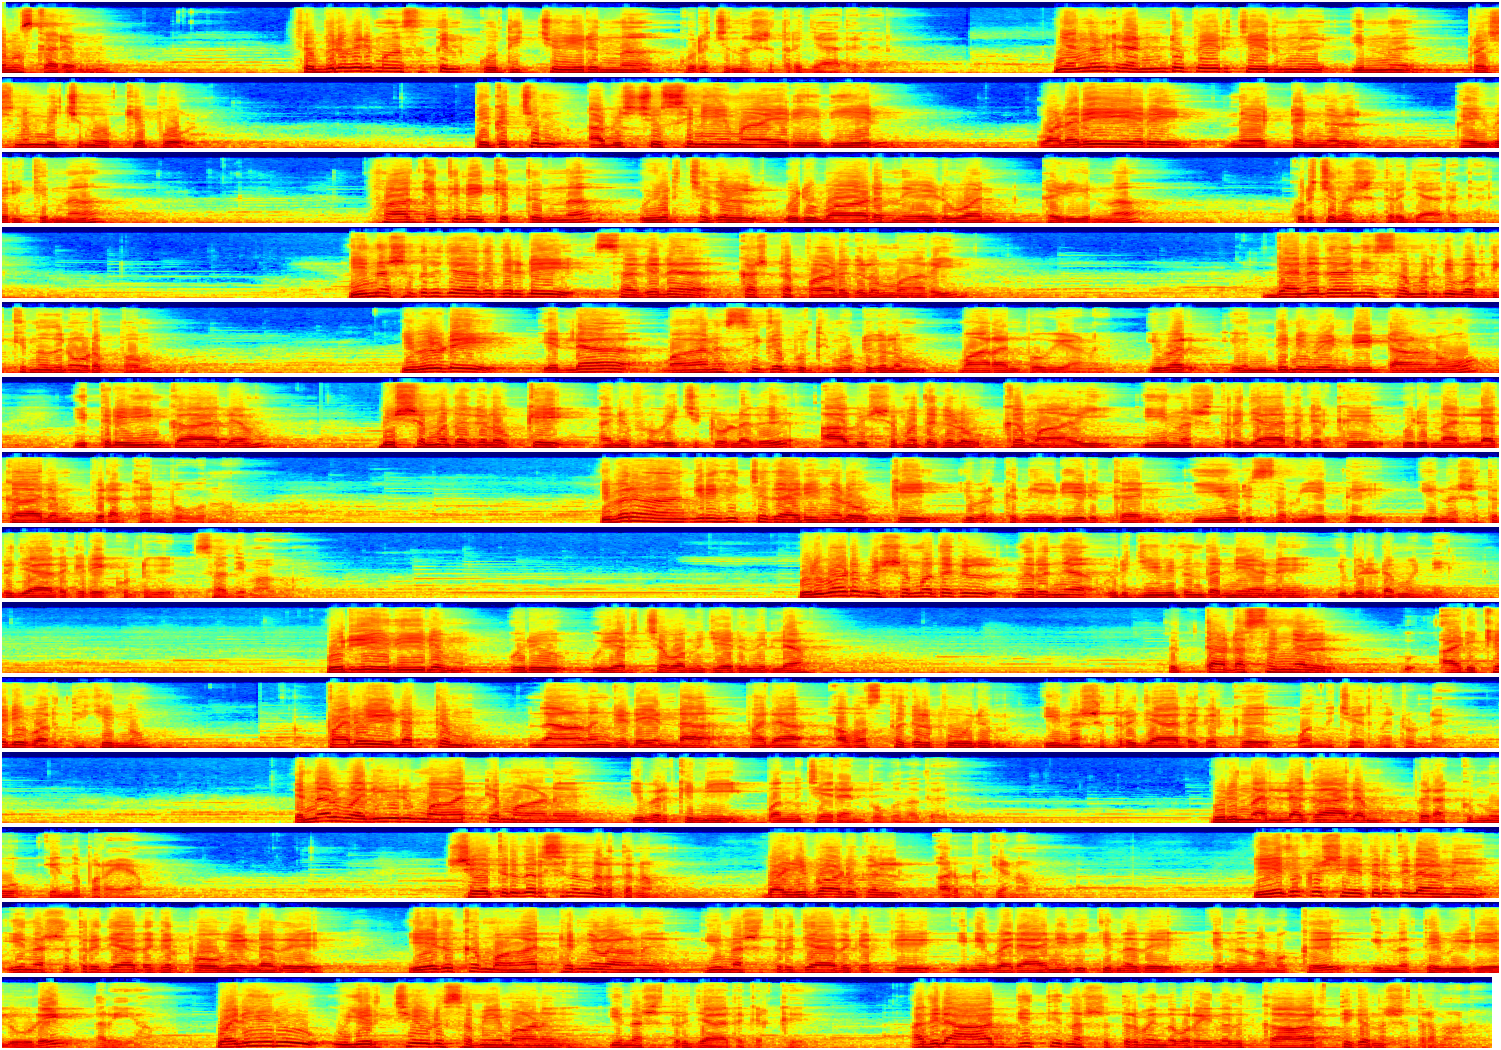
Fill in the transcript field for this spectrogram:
നമസ്കാരം. ഫെബ്രുവരി മാസത്തിൽ കുതിച്ചുയരുന്ന കുറച്ച് നക്ഷത്ര ജാതകർ. ഞങ്ങൾ രണ്ടുപേർ ചേർന്ന് ഇന്ന് പ്രശ്നം വെച്ച് നോക്കിയപ്പോൾ തികച്ചും അവിശ്വസനീയമായ രീതിയിൽ വളരെയേറെ നേട്ടങ്ങൾ കൈവരിക്കുന്ന ഭാഗ്യത്തിലേക്കെത്തുന്ന ഉയർച്ചകൾ ഒരുപാട് നേടുവാൻ കഴിയുന്ന കുറച്ച് നക്ഷത്ര ജാതകർ. ഈ നക്ഷത്ര ജാതകരുടെ സകല കഷ്ടപ്പാടുകളും മാറി ധനധാന്യ സമൃദ്ധി വർദ്ധിക്കുന്നതിനോടൊപ്പം ഇവരുടെ എല്ലാ മാനസിക ബുദ്ധിമുട്ടുകളും മാറാൻ പോവുകയാണ്. ഇവർ എന്തിനു വേണ്ടിയിട്ടാണോ ഇത്രയും കാലം വിഷമതകളൊക്കെ അനുഭവിച്ചിട്ടുള്ളത് ആ വിഷമതകളൊക്കെ മാറി ഈ നക്ഷത്ര ജാതകർക്ക് ഒരു നല്ല കാലം പിറക്കാൻ പോകുന്നു. ഇവർ ആഗ്രഹിച്ച കാര്യങ്ങളൊക്കെ ഇവർക്ക് നേടിയെടുക്കാൻ ഈ ഒരു സമയത്ത് ഈ നക്ഷത്ര ജാതകരെ കൊണ്ട് സാധ്യമാകും. ഒരുപാട് വിഷമതകൾ നിറഞ്ഞ ഒരു ജീവിതം തന്നെയാണ് ഇവരുടെ മുന്നിൽ. ഒരു രീതിയിലും ഒരു ഉയർച്ച വന്നു ചേരുന്നില്ല. തടസ്സങ്ങൾ അടിക്കടി വർദ്ധിക്കുന്നു. പലയിടത്തും നാണം കിടേണ്ട പല അവസ്ഥകൾ പോലും ഈ നക്ഷത്ര ജാതകർക്ക് വന്നു ചേർന്നിട്ടുണ്ട്. എന്നാൽ വലിയൊരു മാറ്റമാണ് ഇവർക്കിനി വന്നു ചേരാൻ പോകുന്നത്. ഒരു നല്ല കാലം പിറക്കുന്നു എന്ന് പറയാം. ക്ഷേത്രദർശനം നടത്തണം. വഴിപാടുകൾ അർപ്പിക്കണം. ഏതൊക്കെ ക്ഷേത്രത്തിലാണ് ഈ നക്ഷത്ര ജാതകർ പോകേണ്ടത്? ഏതൊക്കെ മാറ്റങ്ങളാണ് ഈ നക്ഷത്ര ജാതകർക്ക് ഇനി വരാനിരിക്കുന്നത് എന്ന് നമുക്ക് ഇന്നത്തെ വീഡിയോയിലൂടെ അറിയാം. വലിയൊരു ഉയർച്ചയുടെ സമയമാണ് ഈ നക്ഷത്ര ജാതകർക്ക് അതിൽ ആദ്യത്തെ നക്ഷത്രം എന്ന് പറയുന്നത് കാർത്തിക നക്ഷത്രമാണ്.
